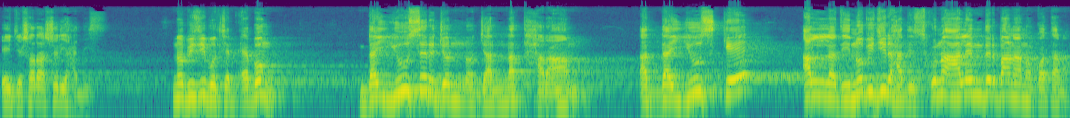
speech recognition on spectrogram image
এই যে সরাসরি হাদিস। নবীজি বলছেন, এবং দাইয়ুসের জন্য জান্নাত হারাম। আর দাইয়ুসকে আল্লাদি নবীজির হাদিস, কোনো আলেমদের বানানো কথা না।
